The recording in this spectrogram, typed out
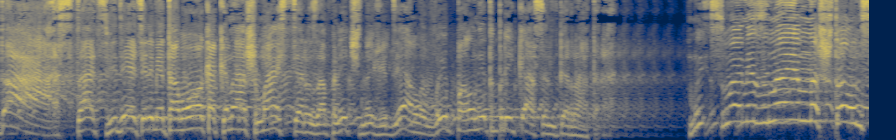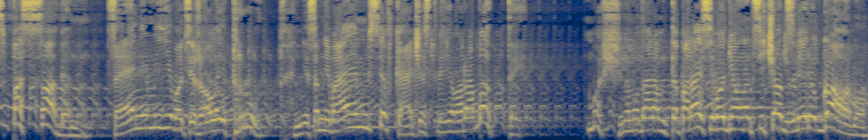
Да, стать свидетелями того, как наш мастер заплечных дел выполнит приказ императора. Мы с вами знаем, на что он способен. Ценим его тяжелый труд. Не сомневаемся в качестве его работы. Мощным ударом топора сегодня он отсечет зверю голову.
